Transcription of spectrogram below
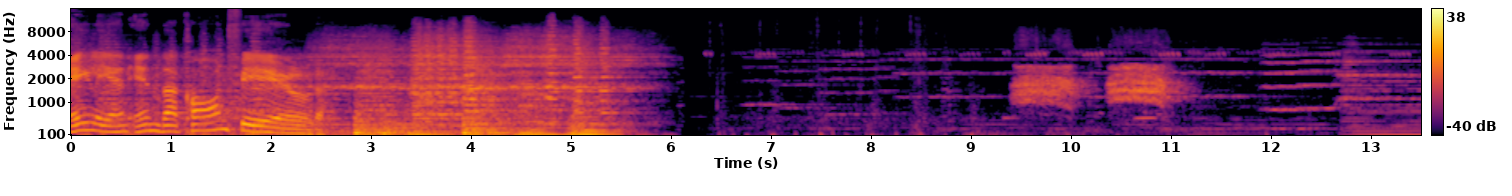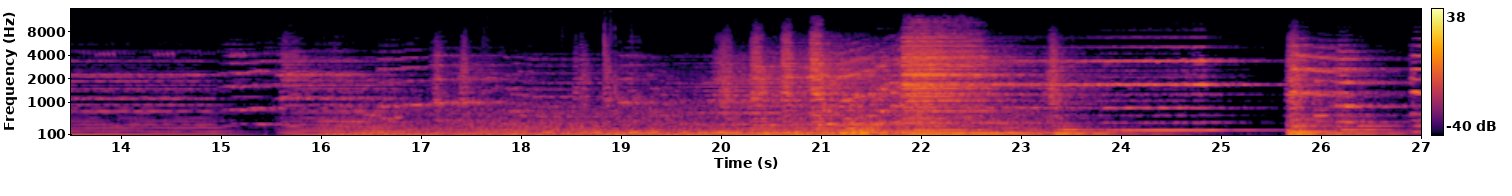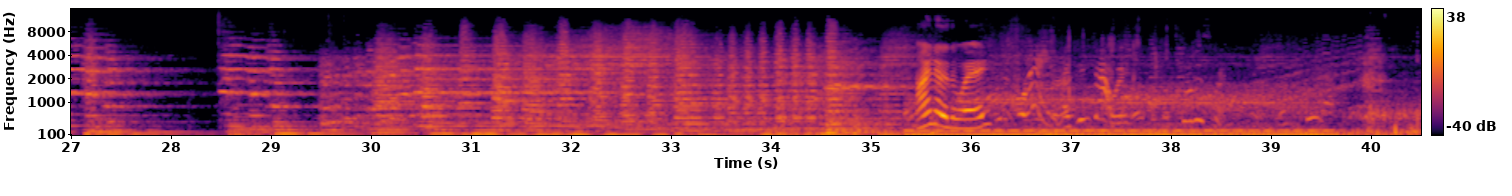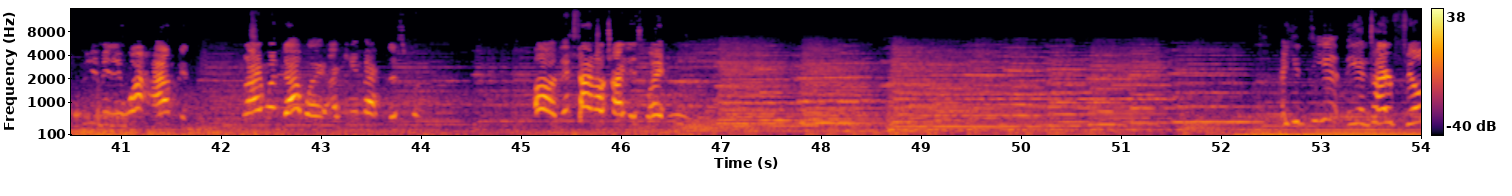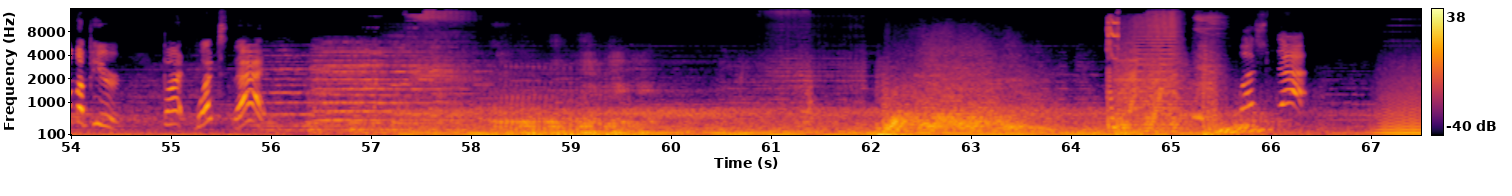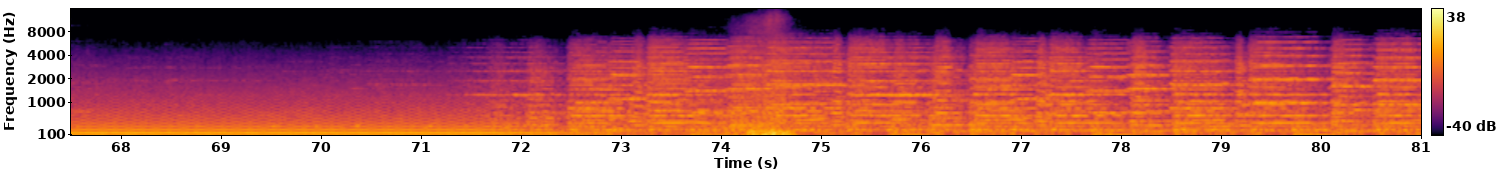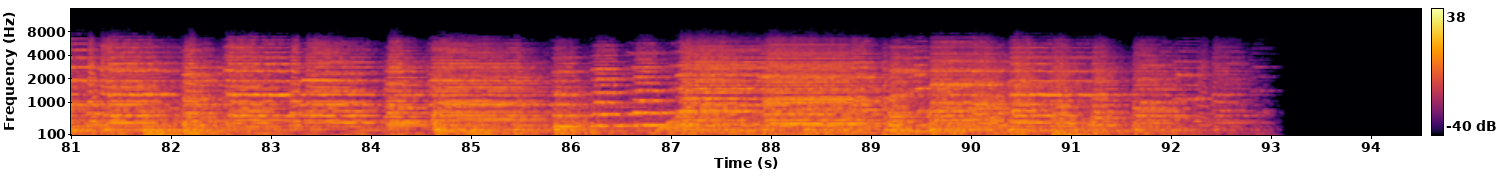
alien in the cornfield. I know the way. I think that way. Let's go this way. Wait a minute, what happened? When I went that way, I came back this way. Oh, this time I'll try this way. I can see it, the entire field up here. But what's that?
